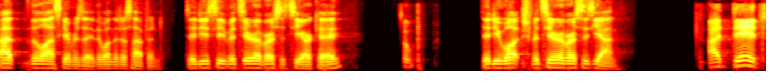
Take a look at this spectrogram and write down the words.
at the last Gamers 8, the one that just happened? Did you see Vatira versus TRK? Nope. Did you watch Vatira versus Yan? I did.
